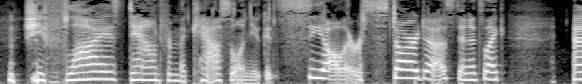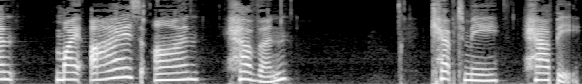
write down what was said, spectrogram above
she flies down from the castle and you could see all her stardust. And it's like, and my eyes on heaven kept me happy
